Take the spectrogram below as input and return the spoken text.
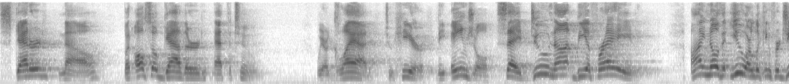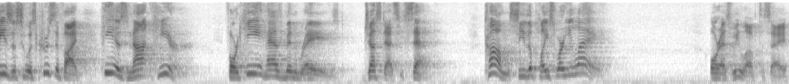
scattered now, but also gathered at the tomb, We are glad to hear the angel say, Do not be afraid. I know that you are looking for Jesus who was crucified. He is not here, for he has been raised, just as he said. Come, see the place where he lay. Or, as we love to say,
